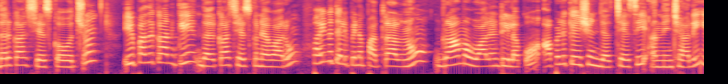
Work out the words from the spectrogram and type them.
దరఖాస్తు చేసుకోవచ్చు. ఈ పథకానికి దరఖాస్తు చేసుకునేవారు పైన తెలిపిన పత్రాలను గ్రామ వాలంటీర్లకు అప్లికేషన్ జత చేసి అందించాలి.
